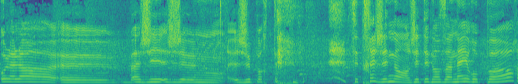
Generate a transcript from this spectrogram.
Oh là là, euh, bah, j'ai, je, je portais. C'est très gênant. J'étais dans un aéroport.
